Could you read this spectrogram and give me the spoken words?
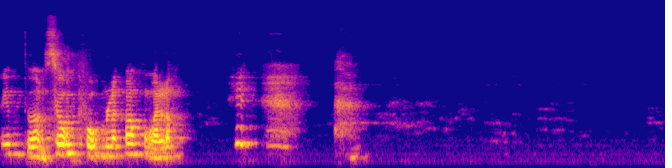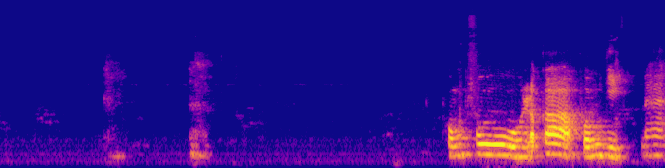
ลืมตวงทรงผมแล้วก็หัวเราะผมฟูแล้วก็ผมหยิกนะคะ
